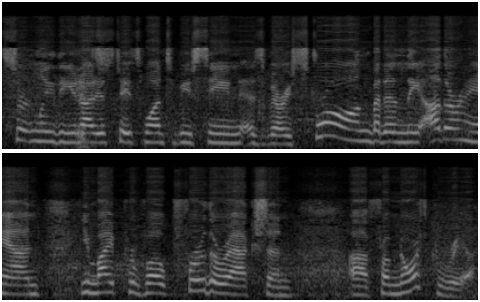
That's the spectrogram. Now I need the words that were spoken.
Certainly the United it's States want to be seen as very strong, but on the other hand, you might provoke further action uh, from North Korea.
